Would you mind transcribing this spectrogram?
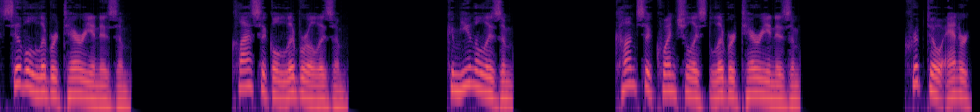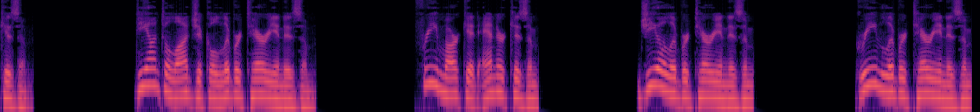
Civil libertarianism Classical liberalism Communalism Consequentialist libertarianism Crypto-anarchism Deontological libertarianism Free market anarchism Geolibertarianism Green libertarianism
